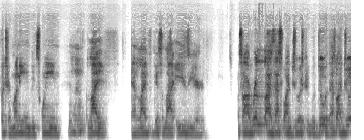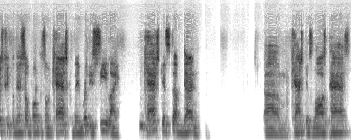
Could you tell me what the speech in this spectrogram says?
put your money in between Mhm. life, and life gets a lot easier. So I realized that's why Jewish people do it. That's why Jewish people they're so focused on cash because they really see like cash gets stuff done. Um, cash gets laws passed.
